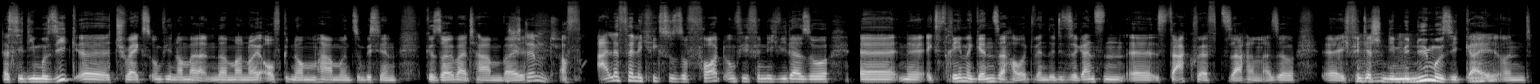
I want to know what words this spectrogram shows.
dass sie die Musiktracks irgendwie nochmal noch mal neu aufgenommen haben und so ein bisschen gesäubert haben, weil Stimmt. auf alle Fälle kriegst du sofort irgendwie, finde ich, wieder so äh, eine extreme Gänsehaut, wenn du diese ganzen äh, StarCraft-Sachen, also äh, ich finde ja schon die Menümusik geil und,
